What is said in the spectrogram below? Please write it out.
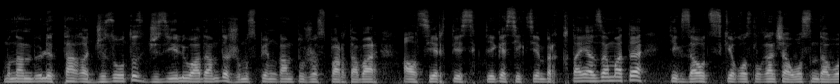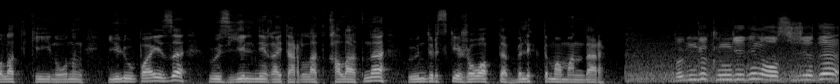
Мұнан бөлек тағы 130-150 адамды жұмыспен қамту жоспарда бар. Ал серіктестіктегі 81 Қытай азаматы тек зауыт іске қосылғанша осында болады. Кейін оның 50 пайызы өз еліне қайтарылады. Қалатыны өндіріске жауапты білікті мамандар. Бүгінгі күнге дейін осы жерде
